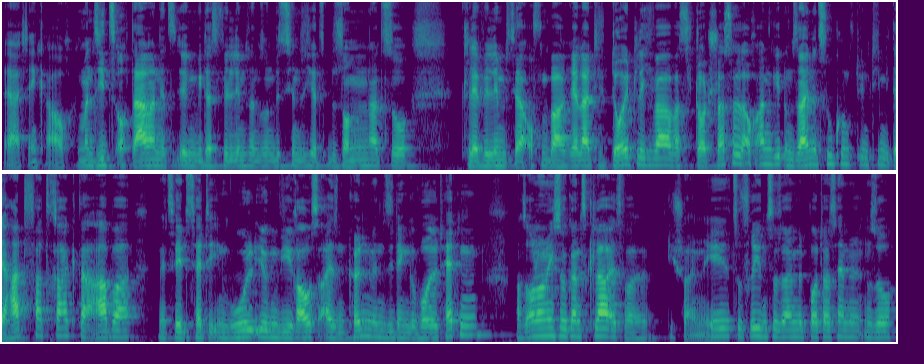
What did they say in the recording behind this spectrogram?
Ja, ich denke auch. Man sieht es auch daran jetzt irgendwie, dass Williams dann so ein bisschen sich jetzt besonnen hat, so Claire Williams ja offenbar relativ deutlich war, was George Russell auch angeht und seine Zukunft im Team. Der hat Vertrag da, aber Mercedes hätte ihn wohl irgendwie rauseisen können, wenn sie denn gewollt hätten. Was auch noch nicht so ganz klar ist, weil die scheinen eh zufrieden zu sein mit Bottas Hamilton so.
